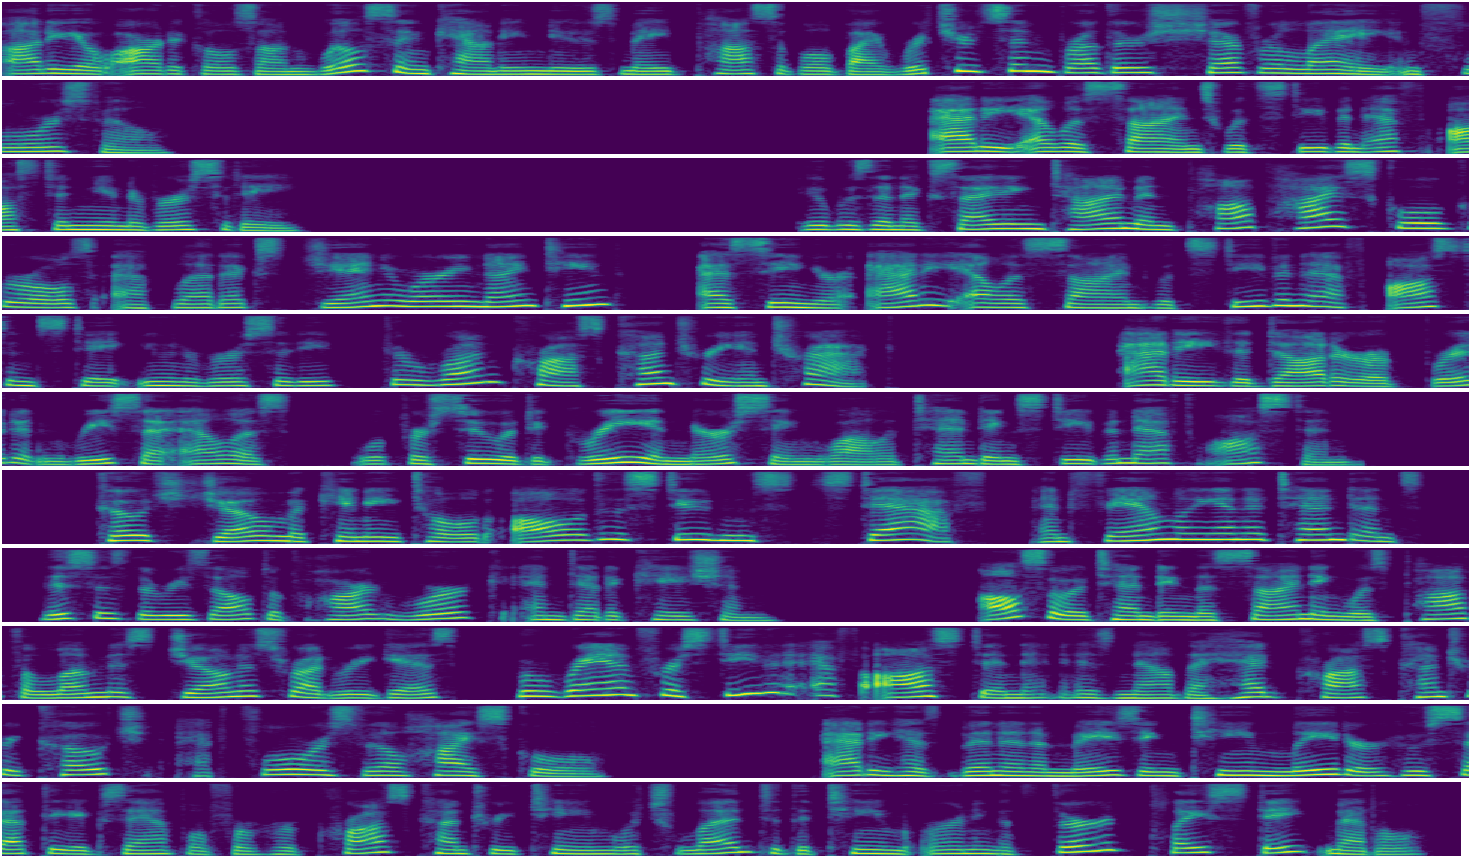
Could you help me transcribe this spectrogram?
Audio articles on Wilson County News made possible by Richardson Brothers Chevrolet in Floresville. Addie Ellis signs with Stephen F. Austin University. It was an exciting time in Poth High School girls athletics January 19th as senior Addie Ellis signed with Stephen F. Austin State University to run cross country and track. Addie, the daughter of Britt and Risa Ellis, will pursue a degree in nursing while attending Stephen F. Austin. Coach Joe McKinney told all of the students, staff, and family in attendance this is the result of hard work and dedication. Also attending the signing was Poth alumnus Jonas Rodriguez, who ran for Stephen F. Austin and is now the head cross country coach at Floresville High School. Addie has been an amazing team leader who set the example for her cross country team, which led to the team earning a third place state medal.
